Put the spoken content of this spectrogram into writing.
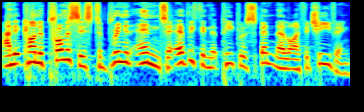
And it kind of promises to bring an end to everything that people have spent their life achieving.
